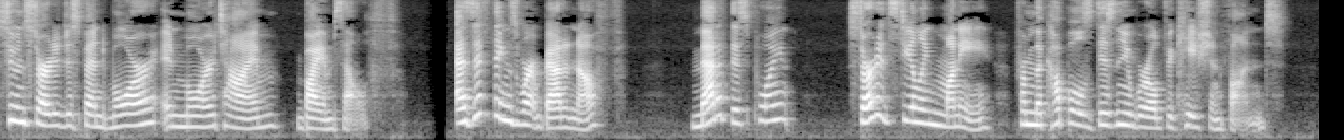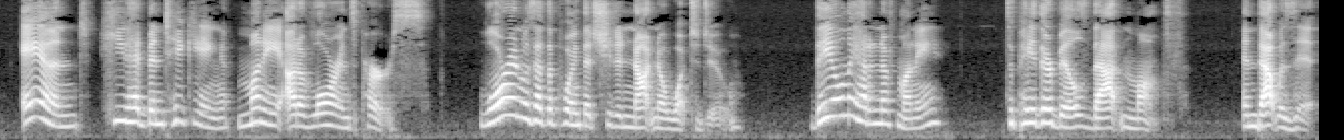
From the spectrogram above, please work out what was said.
soon started to spend more and more time by himself. As if things weren't bad enough, Matt at this point started stealing money from the couple's Disney World vacation fund. And he had been taking money out of Lauren's purse. Lauren was at the point that she did not know what to do. They only had enough money to pay their bills that month, and that was it.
